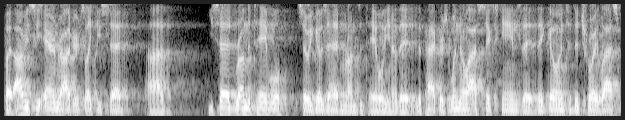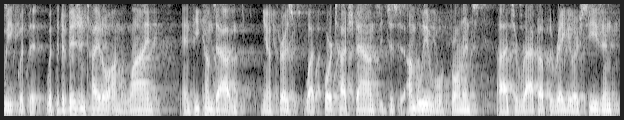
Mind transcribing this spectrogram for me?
But obviously, Aaron Rodgers, like you said, uh, he said run the table, so he goes ahead and runs the table. You know, the, the Packers win their last six games. They, they go into Detroit last week with the with the division title on the line and he comes out and you know throws what four touchdowns, just an unbelievable performance uh, to wrap up the regular season.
